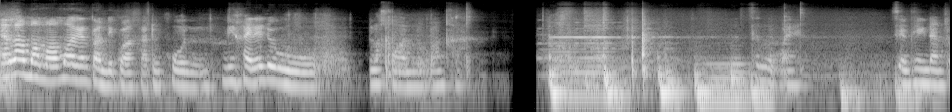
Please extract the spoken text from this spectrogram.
งั้นเรามาเมาส์มอยกันก่อนดีกว่าค่ะทุกคน มีใครได้ดูละครหรือบ้างคะสนุกไหม เสียงเพลงดังไป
